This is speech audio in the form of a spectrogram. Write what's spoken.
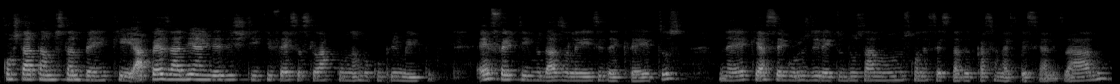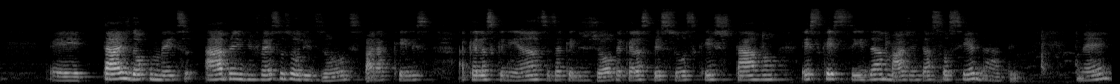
Constatamos também que, apesar de ainda existir diversas lacunas no cumprimento efetivo das leis e decretos, né, que asseguram os direitos dos alunos com necessidade educacional especializada, é, tais documentos abrem diversos horizontes para aqueles, aquelas crianças, aqueles jovens, aquelas pessoas que estavam esquecidas à margem da sociedade né?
